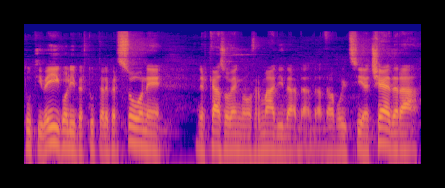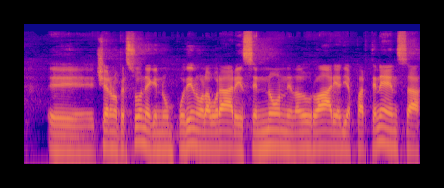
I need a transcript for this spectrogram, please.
tutti i veicoli per tutte le persone nel caso vengono fermati da, da, da, dalla polizia eccetera. Eh, c'erano persone che non potevano lavorare se non nella loro area di appartenenza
